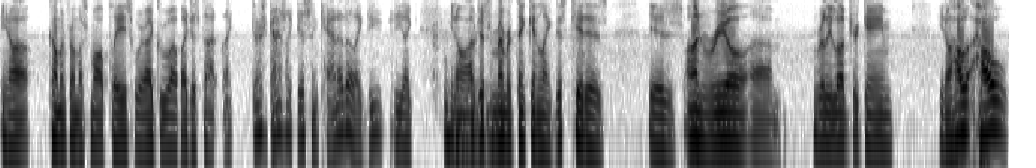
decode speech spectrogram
you know, coming from a small place where I grew up, I just thought like, there's guys like this in Canada. Like, do you, do like, you know, I just remember thinking like, this kid is is unreal. Um, really loved your game. You know how how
